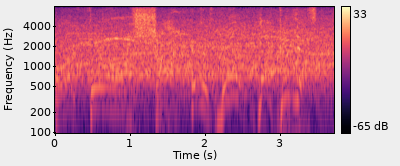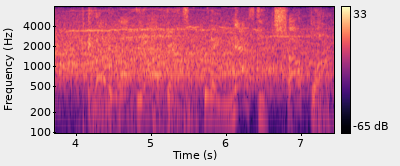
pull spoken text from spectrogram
Hard forearm shot, and there's more. My goodness. Cutting off the offense with a nasty chop block.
